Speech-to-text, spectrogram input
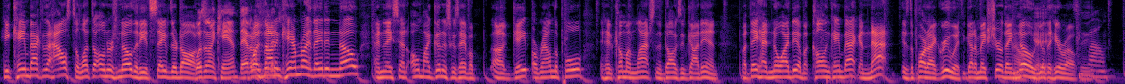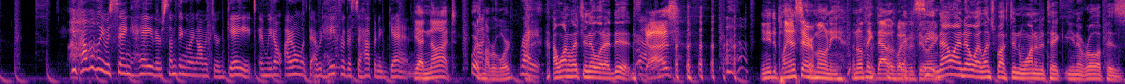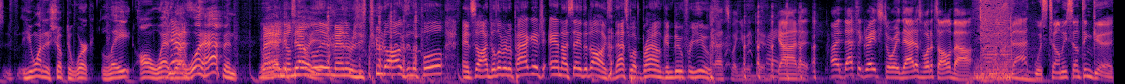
he came back to the house to let the owners know that he had saved their dog. Was it on cam? They have it was on not in footage? camera. They didn't know, and they said, "Oh my goodness," because they have a uh, gate around the pool. It had come unlatched, and the dogs had got in. But they had no idea. But Colin came back, and that is the part I agree with. You got to make sure they know Okay. you're the hero. Wow. He probably was saying, "Hey, there's something going on with your gate, and we don't. I don't want. I would hate for this to happen again." Yeah, not. Where's Uh, my reward? Right. I want to let you know what I did. Guys, you need to plan a ceremony. I don't think that was what he was doing. See, now I know why Lunchbox didn't want him to take, you know, roll up his. He wanted to show up to work late, all wet. Yes. like, what happened? Well, Man, let me you'll never you. believe, man. There was these two dogs in the pool, and so I delivered a package and I saved the dogs. That's what Brown can do for you. That's what you would do. Got it. All right, that's a great story. That is what it's all about. That was Tell Me Something Good.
